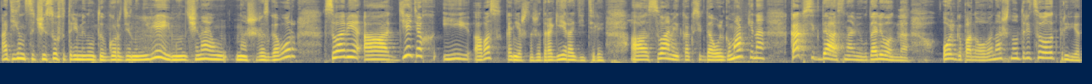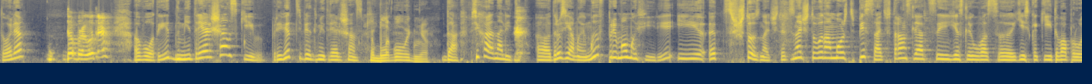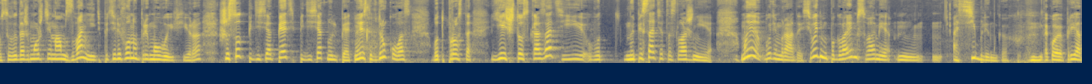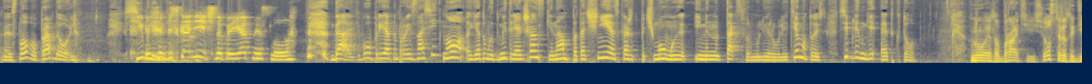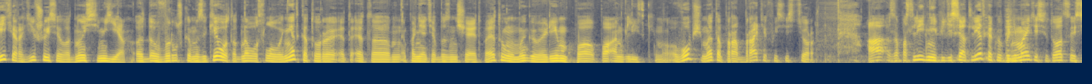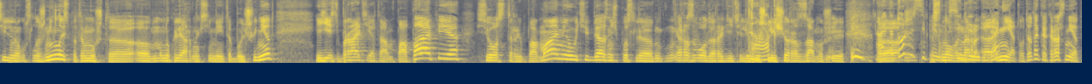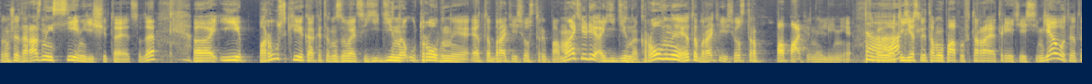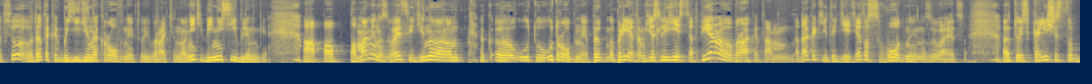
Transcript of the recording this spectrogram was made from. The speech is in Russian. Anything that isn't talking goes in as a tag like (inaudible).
11 часов и 3 минуты в городе на и мы начинаем наш разговор с вами о детях и о вас, конечно же, дорогие родители. А с вами, как всегда, Ольга Маркина. Как всегда, с нами удаленно Ольга Панова, наш нутрициолог. Привет, Оля. Доброе утро. Вот, и Дмитрий Альшанский. Привет тебе, Дмитрий Альшанский. Благого дня. Да, психоаналитик. А, друзья мои, мы в прямом эфире, и это что значит? Это значит, что вы нам можете писать в трансляции, если у вас э, есть какие-то вопросы. Вы даже можете нам звонить по телефону прямого эфира 655-5005. Но если вдруг у вас вот просто есть что сказать, и вот написать это сложнее, мы будем рады. Сегодня мы поговорим с вами о сиблингах. (laughs) Такое приятное слово, правда, Оль? Сиблинги. (laughs) Бесконечно приятное слово. Да, его приятно произносить, но я думаю, Дмитрий Альшанский нам поточнее скажет, почему мы именно так сформулировали тему. То есть сиблинги — это кто? Ну, это братья и сестры, это дети, родившиеся в одной семье. В русском языке вот одного слова нет, которое это, это понятие обозначает, поэтому мы говорим по, по-английски. Ну, в общем, это про братьев и сестер. А за последние 50 лет, как вы понимаете, ситуация сильно усложнилась, потому что э, нуклеарных семей-то больше нет. И есть братья там по папе, сестры по маме у тебя, значит, после развода родители так. вышли еще раз замуж и... А э, это тоже сиблинги, снова сиблинги, на... да? Нет, вот это как раз нет, потому что это разные семьи считается, да. Э, и по-русски, как это называется, единоутробные – это братья и сестры по матери, а единокровные – это братья и сестры по папиной линии. Так. Вот, и если там у папы вторая, третья семья, вот это все, вот это как бы единокровные твои братья, но они тебе не сиблинги. А по, по маме называется единоутробные. Э, при этом, если есть от первого брака там, да, какие-то дети, это сводные называются. Э, то есть количество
